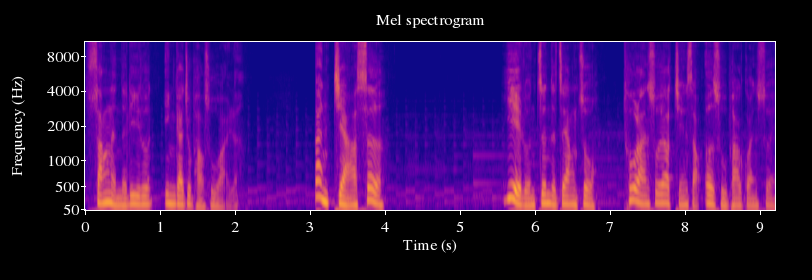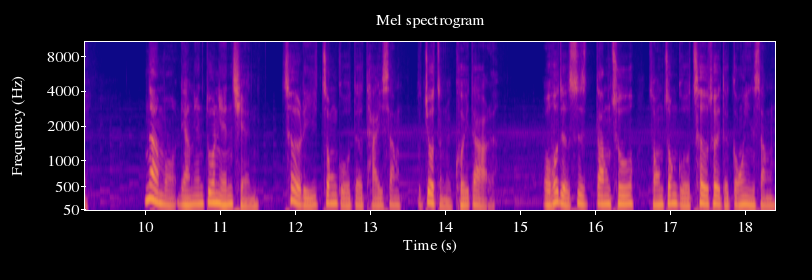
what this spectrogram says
商人的利润应该就跑出来了。但假设叶伦真的这样做，突然说要减少二十五趴关税，那么两年多年前撤离中国的台商不就整个亏大了？哦，或者是当初从中国撤退的供应商，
